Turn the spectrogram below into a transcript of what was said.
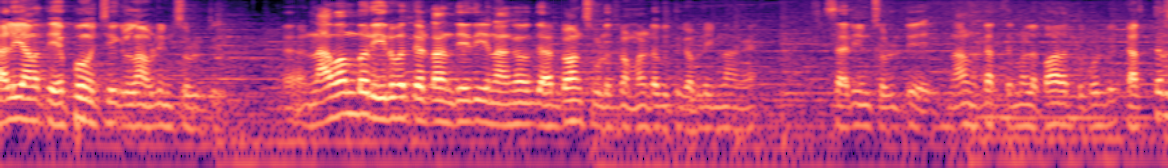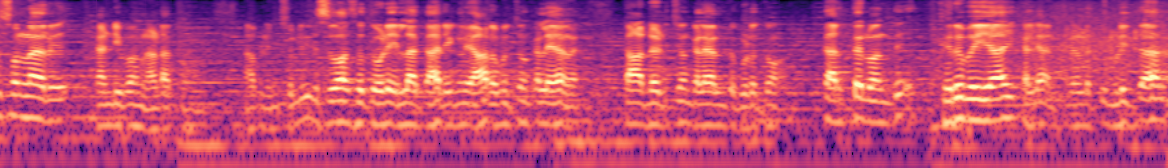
கல்யாணத்தை எப்போ வச்சுக்கலாம் அப்படின்னு சொல்லிட்டு. நவம்பர் இருபத்தெட்டாம் தேதி நாங்கள் வந்து அட்வான்ஸ் கொடுக்குறோம் மண்டபத்துக்கு அப்படின்னாங்க. சரின்னு சொல்லிட்டு நானும் கர்த்தர் மேலே பாரத்தை கொண்டு கர்த்தர் சொன்னார் கண்டிப்பாக நடக்கும் அப்படின்னு சொல்லி விசுவாசத்தோட எல்லா காரியங்களையும் ஆரம்பித்தோம் கல்யாணம் கார்டு அடித்தோம் கல்யாணத்தை கொடுத்தோம். கர்த்தர் வந்து கிருபையாய் கல்யாணத்தை நடத்தி முடித்தார்.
